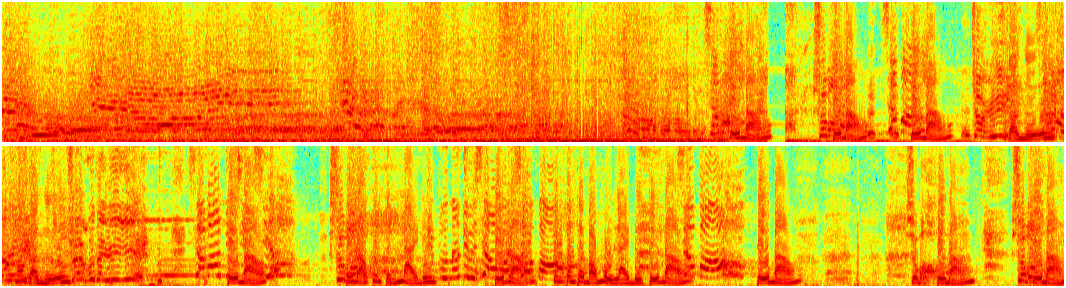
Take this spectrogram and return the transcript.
Yeah! Tiểu Bảo Tiểu Bảo Tiểu Bảo. Gọi người yêu, Mau gọi người yêu. Tiểu Bảo Tiểu Bảo con tỉnh lại đi. Tiểu Bảo Con không thể bỏ mùi lại được Tiểu Bảo. Tiểu Bảo. Tiểu Bảo. Tiểu Bảo.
